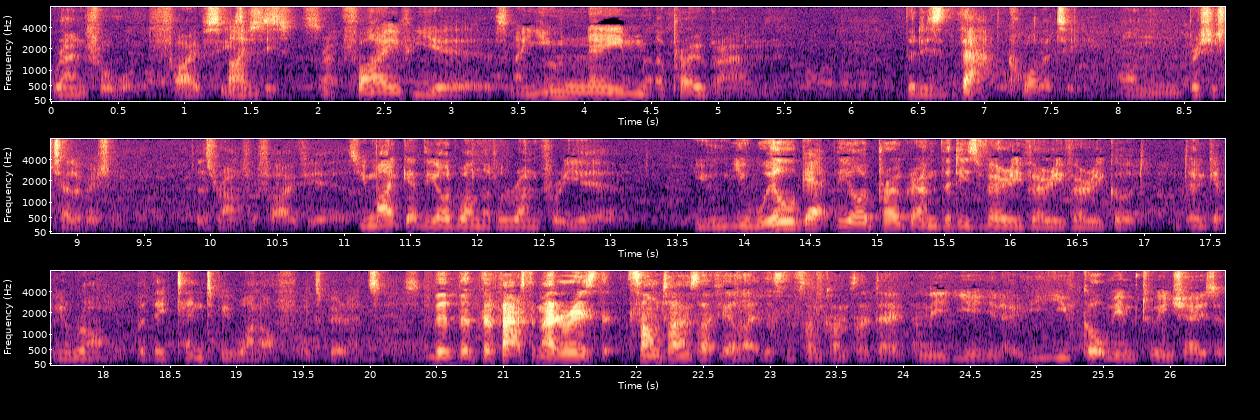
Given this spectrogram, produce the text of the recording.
ran for what five seasons? Five seasons. Right, five years. Now you name a program that is that quality, on British television that's run for five years. You might get the odd one that'll run for a year. You, you will get the odd program that is very, very, very good. Don't get me wrong, but they tend to be one off experiences. The, the, the, fact of the matter is that sometimes I feel like this and sometimes I don't. And you, you know, you've caught me in between shows of,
